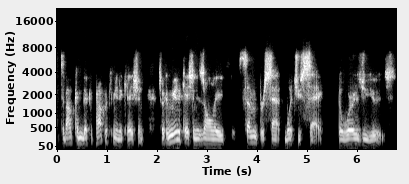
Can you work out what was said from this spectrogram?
it's about the proper communication. So communication is only 7% what you say, the words you use.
